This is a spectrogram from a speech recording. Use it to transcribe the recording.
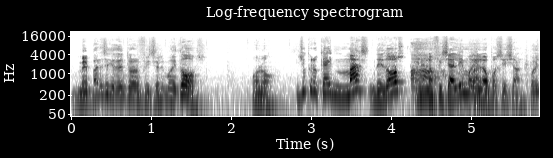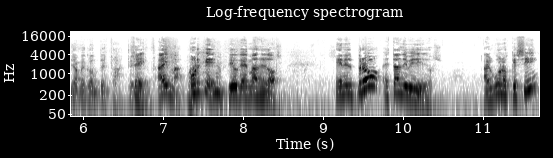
me parece que dentro del oficialismo hay dos, ¿o no? Yo creo que hay más de dos en el Ah, oficialismo y en la oposición. Pues ya me contestaste. Sí, hay más. ¿Por qué? Digo que hay más de dos. En el PRO están divididos. Algunos que sí,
